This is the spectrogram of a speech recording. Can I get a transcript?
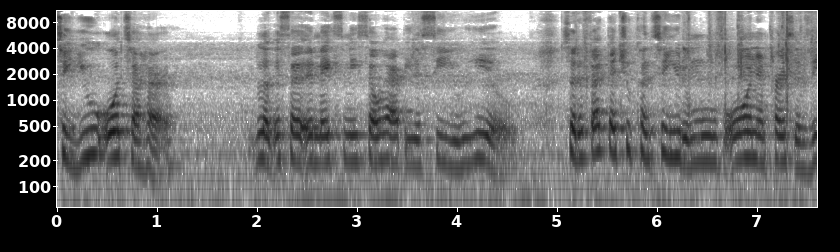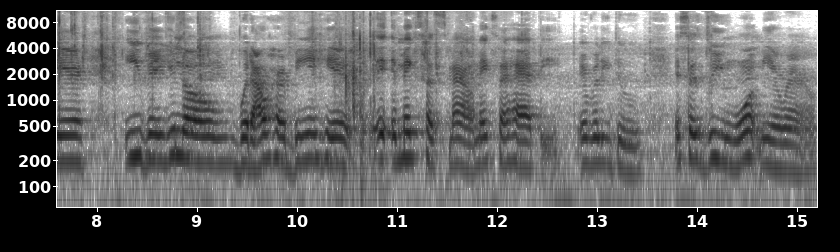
to you or to her. Look, it said, it makes me so happy to see you heal. So the fact that you continue to move on and persevere, even you know without her being here, it, it makes her smile, it makes her happy. It really do. It says, "Do you want me around?"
